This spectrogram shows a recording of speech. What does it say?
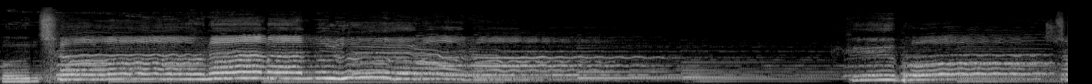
온천하 만물 흐르라. 그 보좌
